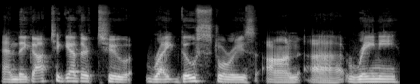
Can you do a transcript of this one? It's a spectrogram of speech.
And they got together to write ghost stories on a rainy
